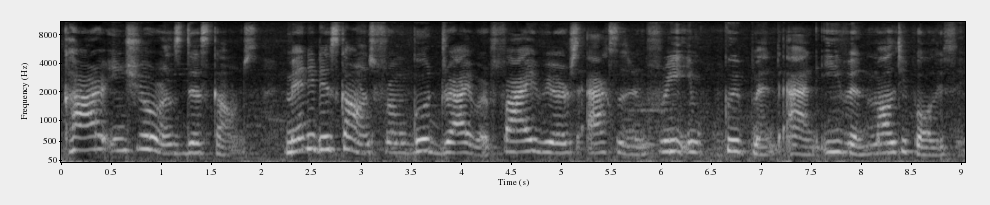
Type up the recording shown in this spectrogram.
Car insurance discounts. Many discounts from good driver, 5 years accident free equipment and even multi-policy.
